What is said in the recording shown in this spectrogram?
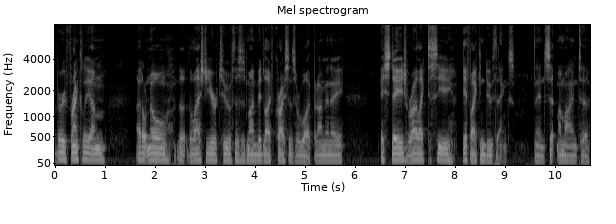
very frankly, I'm I don't know the the last year or two if this is my midlife crisis or what, but I'm in a a stage where I like to see if I can do things and set my mind to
